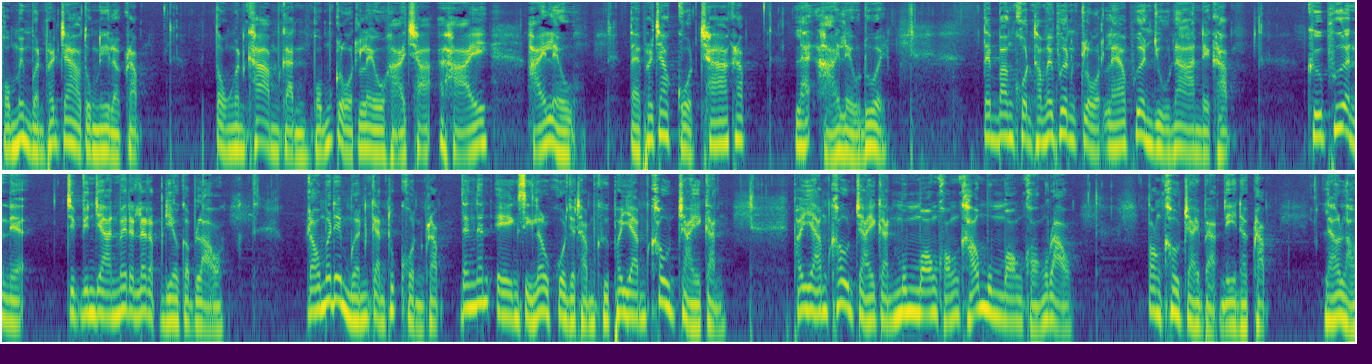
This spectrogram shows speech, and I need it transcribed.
ผมไม่เหมือนพระเจ้าตรงนี้หรอกครับ ตรงกันข้ามกัน ผมโกรธเร็วหายช้าหายหายเร็ว แต่พระเจ้าโกรธช้าครับ และหายเร็วด้วย แต่บางคนทำให้เพื่อนโกรธแล้วเพื่อนอยู่นานเนี่ยครับ คือเพื่อนเนี่ยจิตวิญญาณไม่ได้ระดับเดียวกับเรา เราไม่ได้เหมือนกันทุกคนครับ ดังนั้นเองสิ่งที่เราควรจะทำคือพยายามเข้าใจกัน พยายามเข้าใจกันมุมมองของเขามุมมองของเรา ต้องเข้าใจแบบนี้นะครับ แล้วเรา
